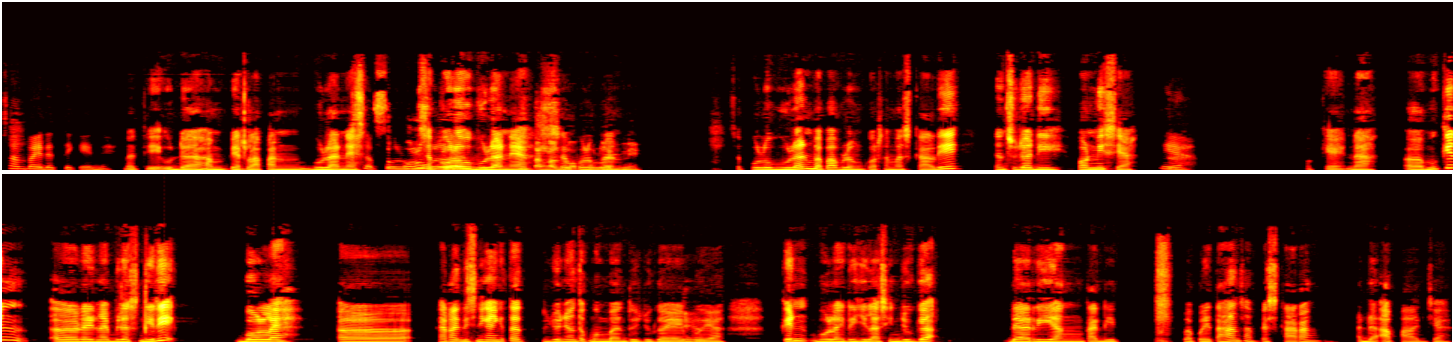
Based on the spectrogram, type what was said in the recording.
Sampai detik ini. Berarti udah hampir 8 bulan ya. 10, 10 bulan. bulan ya. 10 bulan. Ini. 10 bulan Bapak belum keluar sama sekali dan sudah difonis ya. Iya. Oke. Nah, uh, mungkin uh, dari Nabila sendiri boleh uh, karena di sini kan kita tujuannya untuk membantu juga ya Ibu iya. ya. Mungkin boleh dijelasin juga dari yang tadi Bapak ditahan sampai sekarang ada apa aja.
